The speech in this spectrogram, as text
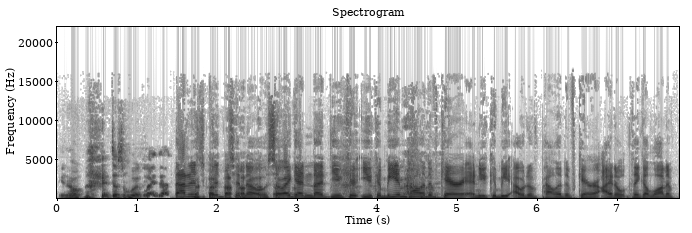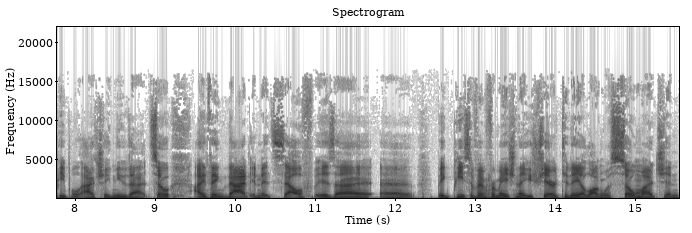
You know, it doesn't work like that. That is good to know. So again, that you can you can be in palliative care and you can be out of palliative care. I don't think a lot of people actually knew that. So I think that in itself is a, a big piece of information that you shared today, along with so much. And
